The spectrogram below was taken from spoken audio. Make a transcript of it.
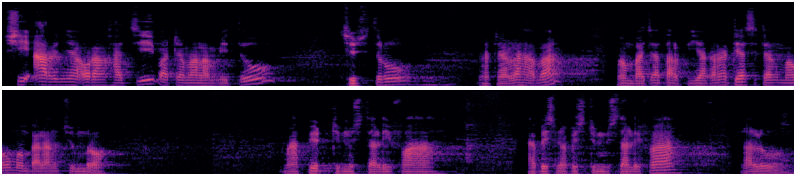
syiarnya orang haji pada malam itu justru adalah apa? membaca talbiyah. Karena dia sedang mau membalang jumroh. Mabit di Musdalifah. Habis mabit di Musdalifah lalu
